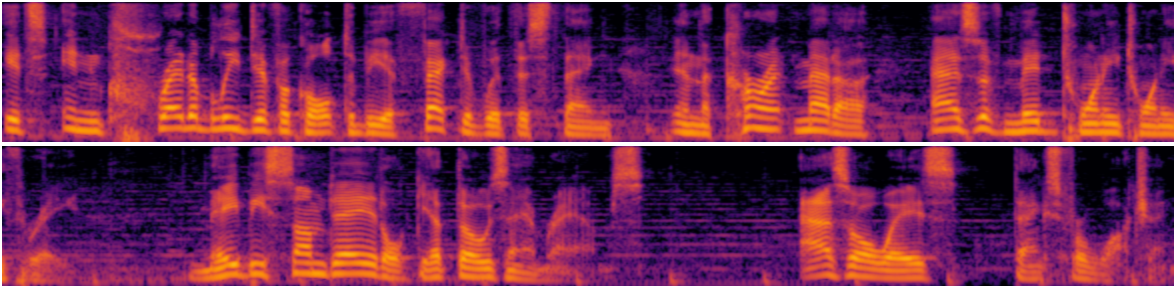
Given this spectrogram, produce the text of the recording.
It's incredibly difficult to be effective with this thing in the current meta as of mid 2023. Maybe someday it'll get those AMRAAMs. As always, thanks for watching.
